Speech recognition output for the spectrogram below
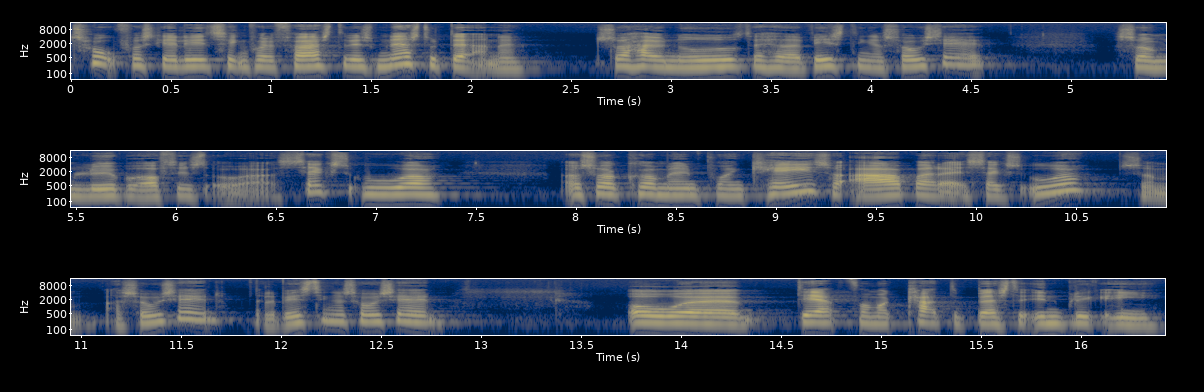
to forskellige ting. For det første, hvis man er studerende, så har vi noget, der hedder Visning Associate, som løber oftest over 6 uger, og så kommer man ind på en case og arbejder i 6 uger som associate, eller vesting associate, og øh, der får man klart det bedste indblik i,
